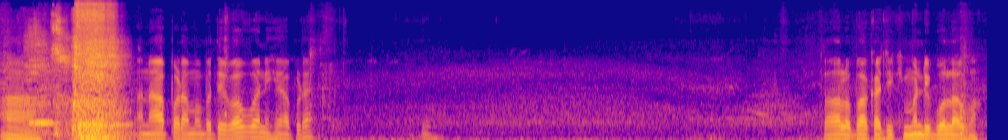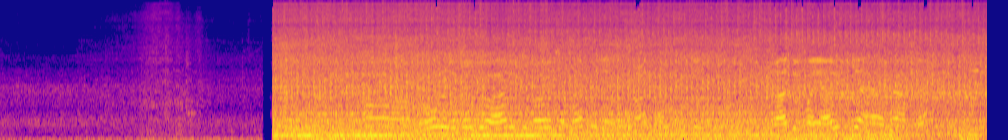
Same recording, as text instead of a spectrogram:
હા. અને આપણામાં બધે વાવવાની છે આપણે. તો હાલો બાકાજી કી મંડી બોલાવવા રાજુભાઈ આવી ગયા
